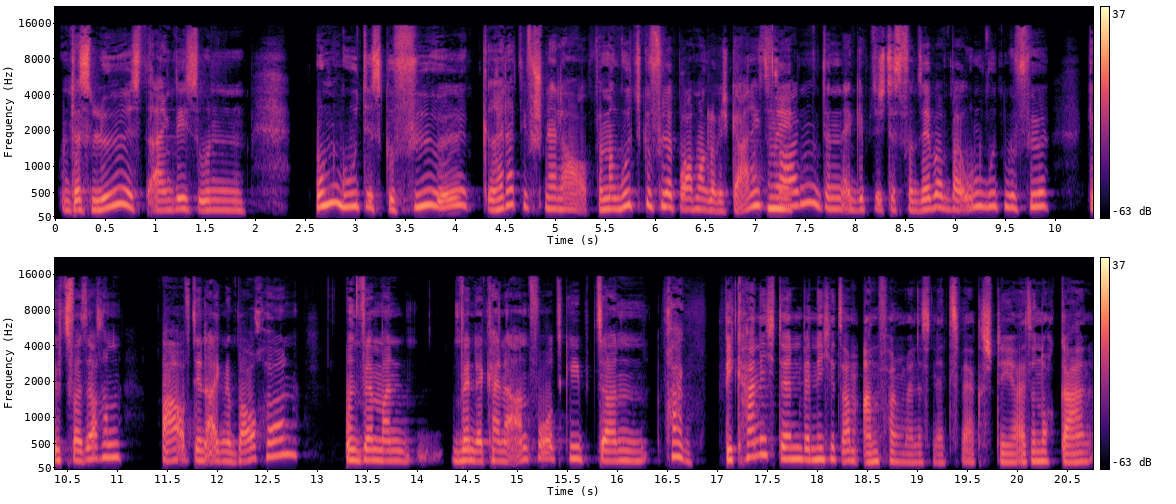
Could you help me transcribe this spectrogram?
Und das löst eigentlich so ein ungutes Gefühl relativ schnell auf. Wenn man ein gutes Gefühl hat, braucht man, glaube ich, gar nichts nee. fragen. Dann ergibt sich das von selber. Bei ungutem Gefühl gibt es zwei Sachen. A, auf den eigenen Bauch hören. Und wenn man wenn der keine Antwort gibt, dann fragen. Wie kann ich denn, wenn ich jetzt am Anfang meines Netzwerks stehe, also noch gar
